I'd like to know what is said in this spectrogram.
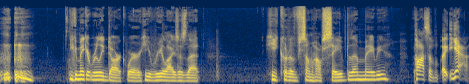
you could make it really dark where he realizes that he could have somehow saved them maybe. Possible. Uh, yeah,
